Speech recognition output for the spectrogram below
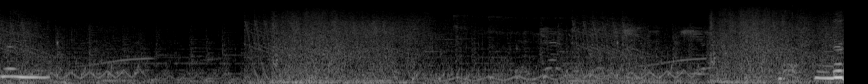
E aí? Onde é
